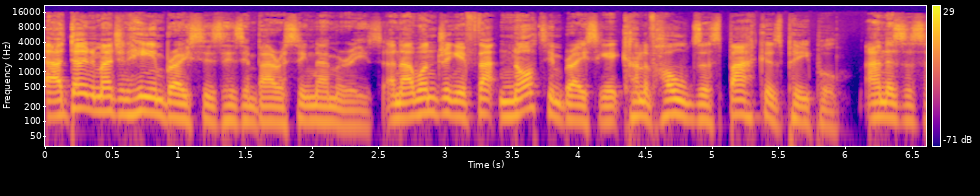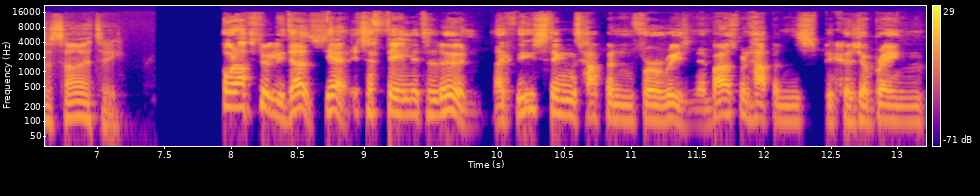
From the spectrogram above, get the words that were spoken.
I don't imagine he embraces his embarrassing memories. And I'm wondering if that not embracing it kind of holds us back as people and as a society. Oh, it absolutely does. Yeah, it's a failure to learn. Like these things happen for a reason. Embarrassment happens because your brain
